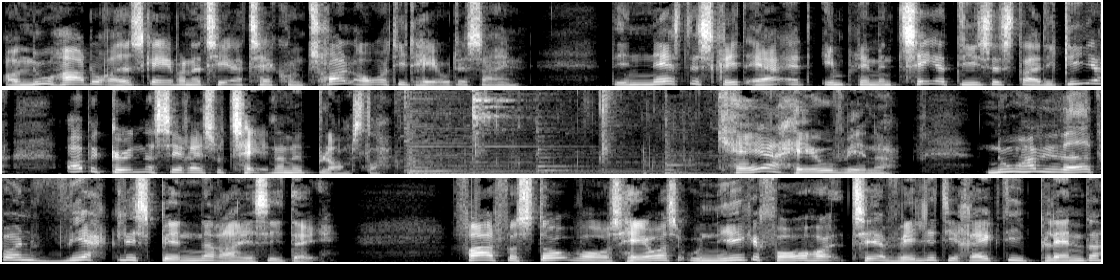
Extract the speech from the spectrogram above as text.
og nu har du redskaberne til at tage kontrol over dit havedesign. Det næste skridt er at implementere disse strategier og begynde at se resultaterne blomstre. Kære havevenner, nu har vi været på en virkelig spændende rejse i dag. Fra at forstå vores havers unikke forhold til at vælge de rigtige planter,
